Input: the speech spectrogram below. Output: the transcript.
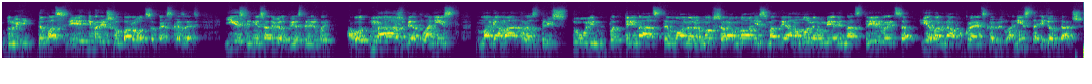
Другие. До последнего решил бороться, так сказать. Если не сорвет две стрельбы. А вот наш биатлонист Магомат Раздристулин под 13 номером, но все равно, несмотря на номер, умеренно отстреливается и, обогнав украинского биатлониста, идет дальше.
